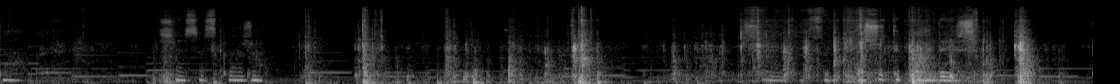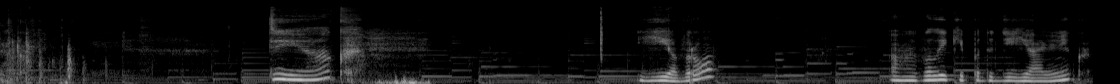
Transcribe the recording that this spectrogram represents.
Так. Зараз я скажу. Що ти падаєш? Так. Так. Євро. Великий пододіяльник.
